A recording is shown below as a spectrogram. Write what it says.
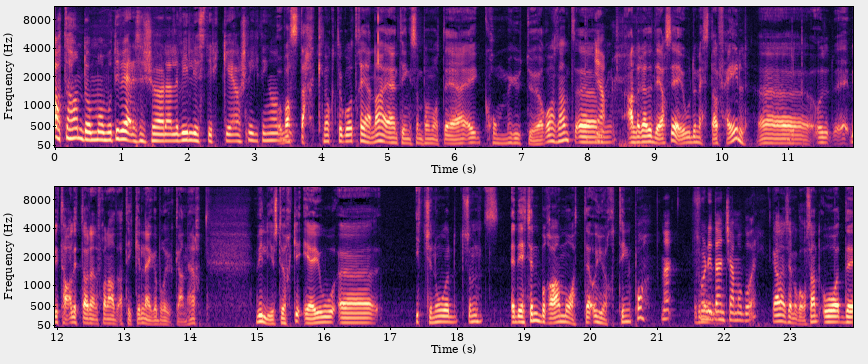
At det handler om å motivere seg sjøl, eller viljestyrke og slike ting. Å være sterk nok til å gå og trene er en ting som på en måte er Jeg kommer meg ut døra. sant? Eh, Ja. Allerede der så er jo det meste feil. Uh, og Vi tar litt av den fra den artikkelen jeg bruker den her. Viljestyrke er jo uh, ikke noe som Det er ikke en bra måte å gjøre ting på. nei, fordi den kommer og går. Ja, den kommer og går. sant? Og det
